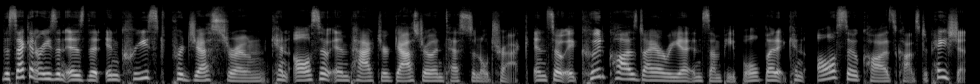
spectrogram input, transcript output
The second reason is that increased progesterone can also impact your gastrointestinal tract. And so it could cause diarrhea in some people, but it can also cause constipation.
